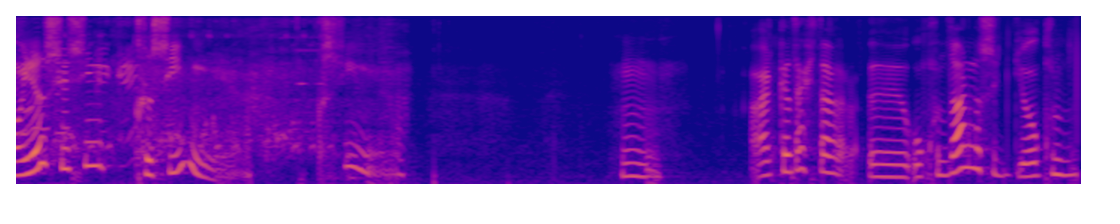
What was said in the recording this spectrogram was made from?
Oyunun sesini kısayım mı ya? Kısayım ya. Hmm. Arkadaşlar e, okullar nasıl gidiyor? Okul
